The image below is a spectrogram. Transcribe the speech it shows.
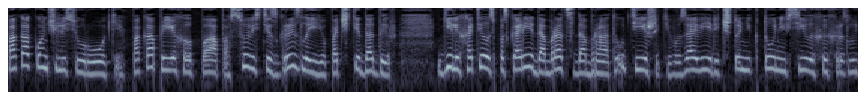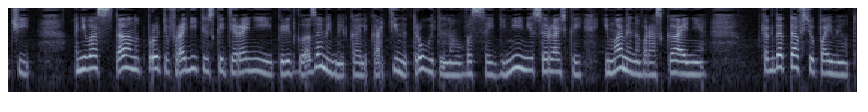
Пока кончились уроки, пока приехал папа, совесть изгрызла ее почти до дыр. Геле хотелось поскорее добраться до брата, утешить его, заверить, что никто не в силах их разлучить. Они восстанут против родительской тирании. Перед глазами мелькали картины трогательного воссоединения с Ираськой и маминого раскаяния. Когда та все поймет.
